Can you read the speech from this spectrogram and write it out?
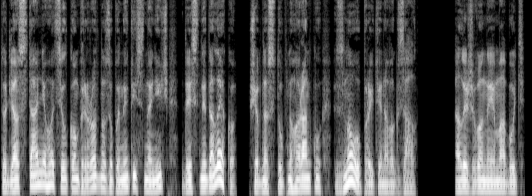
то для останнього цілком природно зупинитись на ніч десь недалеко, щоб наступного ранку знову прийти на вокзал. Але ж вони, мабуть,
